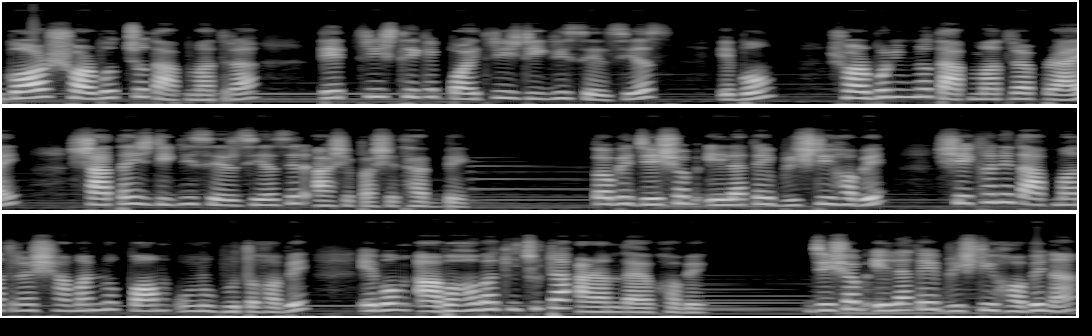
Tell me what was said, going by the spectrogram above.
গড় সর্বোচ্চ তাপমাত্রা তেত্রিশ থেকে ৩৫ ডিগ্রি সেলসিয়াস এবং সর্বনিম্ন তাপমাত্রা প্রায় সাতাইশ ডিগ্রি সেলসিয়াসের আশেপাশে থাকবে। তবে যেসব এলাকায় বৃষ্টি হবে, সেখানে তাপমাত্রা সামান্য কম অনুভূত হবে এবং আবহাওয়া কিছুটা আরামদায়ক হবে। যেসব এলাকায় বৃষ্টি হবে না,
